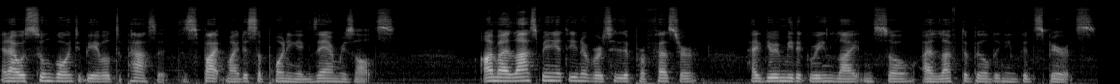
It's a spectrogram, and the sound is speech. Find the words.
and I was soon going to be able to pass it, despite my disappointing exam results. On my last meeting at the university, the professor had given me the green light, and so I left the building in good spirits.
